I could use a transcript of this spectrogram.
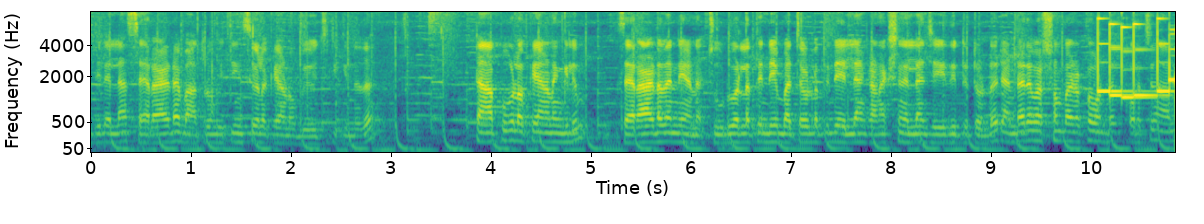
ഇതിലെല്ലാം സെറായുടെ ബാത്റൂം ഫിറ്റിങ്സുകളൊക്കെയാണ് ഉപയോഗിച്ചിരിക്കുന്നത്. ടാപ്പുകളൊക്കെ ആണെങ്കിലും സെറായുടെ തന്നെയാണ്. ചൂടുവെള്ളത്തിന്റെയും പച്ചവെള്ളത്തിന്റെയും എല്ലാം കണക്ഷൻ എല്ലാം ചെയ്തിട്ടിട്ടുണ്ട്. രണ്ടര വർഷം പഴക്കമുണ്ട്. കുറച്ച് നാൾ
